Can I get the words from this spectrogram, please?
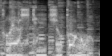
Class teacher bubble.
